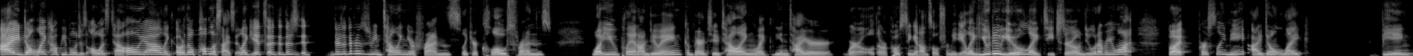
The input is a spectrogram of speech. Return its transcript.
I don't like how people just always tell, "Oh yeah," like or they'll publicize it. Like it's uh, it, there's it, there's a difference between telling your friends, like your close friends, what you plan on doing compared to telling like the entire world or posting it on social media. Like you do you, like to each their own, do whatever you want. But personally me, I don't like being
